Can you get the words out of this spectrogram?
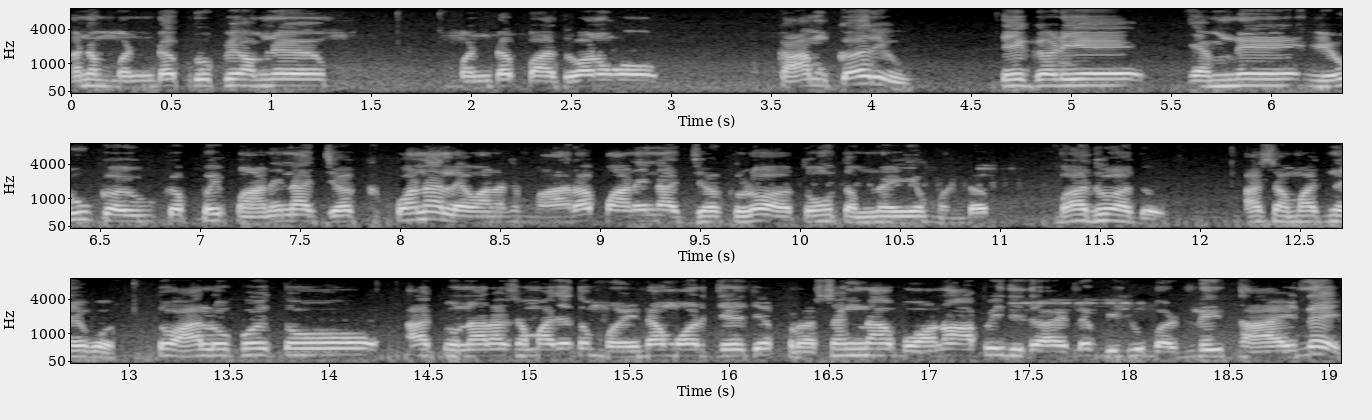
અને મંડપ રૂપે અમને મંડપ બાંધવાનું કામ કર્યું. તે ઘડીએ એમને એવું કહ્યું કે, ભાઈ, પાણીના જગ કોના લેવાના છે? મારા પાણીના જગ લો, તો હું તમને અહીંયા મંડપ બાંધવા દઉં. આ સમાજને એવું તો આ લોકોએ તો આ ચુનારા સમાજે તો મહિનામાં જે જે પ્રસંગના બોનો આપી દીધા એટલે બીજું બદલી થાય નહીં.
